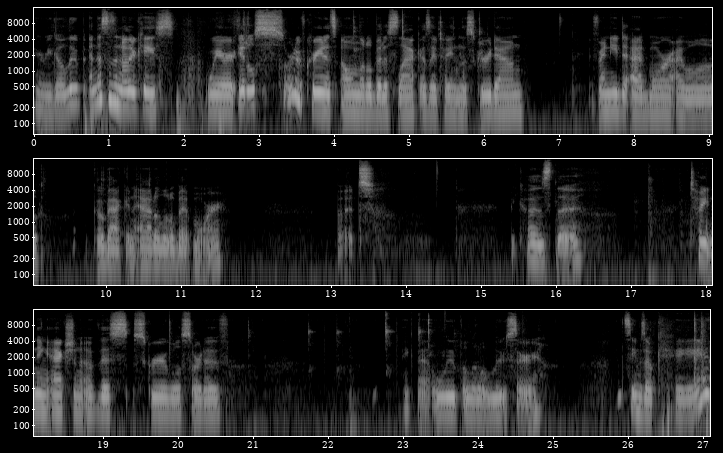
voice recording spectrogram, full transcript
Here we go, loop. And this is another case where it'll sort of create its own little bit of slack as I tighten the screw down. If I need to add more, I will go back and add a little bit more. But because the tightening action of this screw will sort of make that loop a little looser. It seems okay.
